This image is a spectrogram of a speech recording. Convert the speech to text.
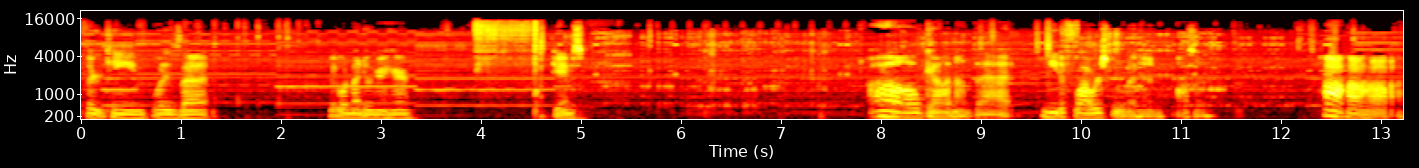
13. What is that? Wait, what am I doing right here? James. Oh god, not that. Need a flowers bloom at him. Awesome. Ha ha ha.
